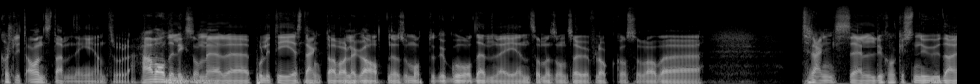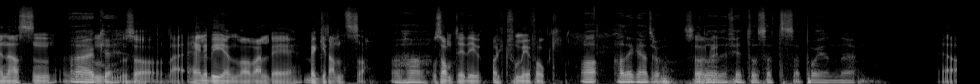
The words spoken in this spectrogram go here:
Kanskje litt annen stemning igjen, tror jeg. Her var det liksom mer eh, Politiet stengte av alle gatene, og så måtte du gå den veien som en sånn saueflokk, og så var det trengsel, du kan ikke snu deg nesten. Ah, ok. Så nei, hele byen var veldig begrensa, og samtidig altfor mye folk. Ja, det kan jeg tro. Så Så er det- fint å sette seg på en... uh... Ja.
